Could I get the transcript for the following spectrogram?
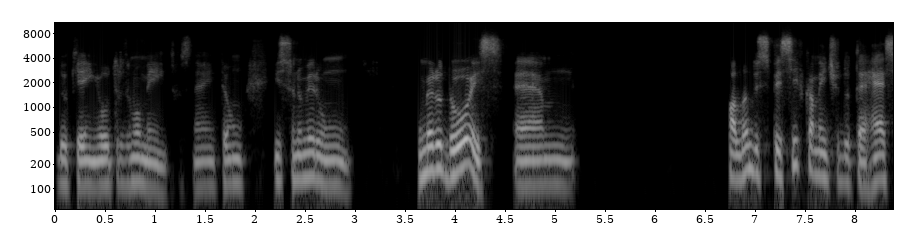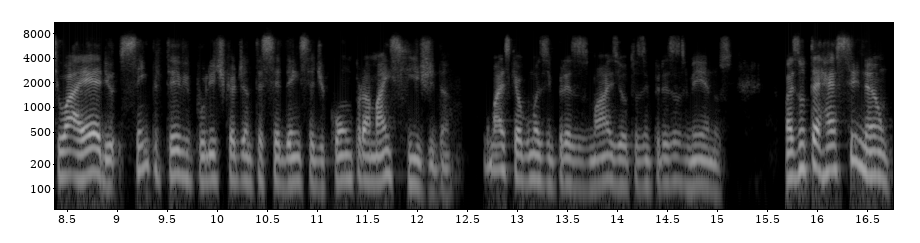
do que em outros momentos. Né? Então, isso número um. Número dois, é, falando especificamente do terrestre, o aéreo sempre teve política de antecedência de compra mais rígida, por mais que algumas empresas mais e outras empresas menos. Mas no terrestre, não.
